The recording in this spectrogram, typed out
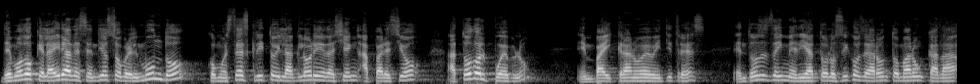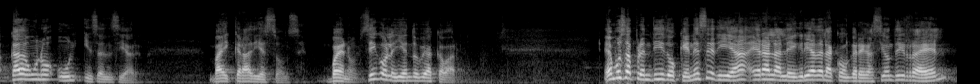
De modo que la ira descendió sobre el mundo, como está escrito, y la gloria de Hashem apareció a todo el pueblo, en Baikra 9:23. Entonces de inmediato los hijos de Aarón tomaron cada, cada uno un incenciario. Baikra 10:11. Bueno, sigo leyendo, voy a acabar. Hemos aprendido que en ese día era la alegría de la congregación de Israel,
